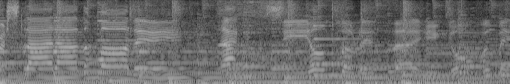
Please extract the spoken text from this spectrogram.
first light of the morning, I can see your over me.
